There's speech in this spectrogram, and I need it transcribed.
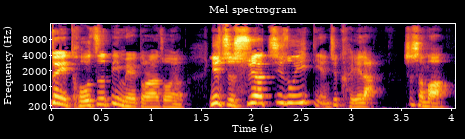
对投资并没有多大作用，你只需要记住一点就可以了，是什么？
